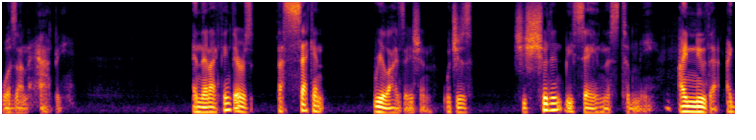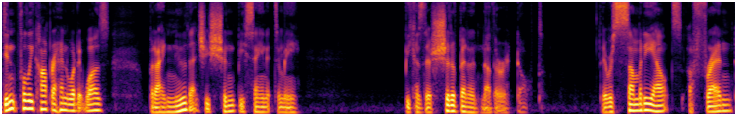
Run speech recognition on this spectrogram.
was unhappy. And then I think there's a second realization, which is she shouldn't be saying this to me. I knew that. I didn't fully comprehend what it was, but I knew that she shouldn't be saying it to me because there should have been another adult. There was somebody else, a friend,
